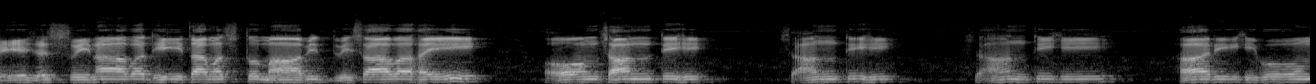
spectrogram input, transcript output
तेजस्विनावधीतमस्तु मा विद्विषावहै ॐ शान्तिः शान्तिः शान्तिः हरिः ॐ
